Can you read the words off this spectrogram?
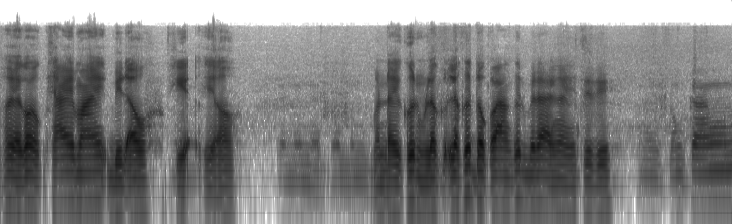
เพื่อก็ใช้ไม้บิดเอาเขี่ยเขี่ยเอาบันไดขึ้นแล้วแล้วขึ้นตรงกลางขึ้นไม่ได้ไงทีนี้ กลางมัน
